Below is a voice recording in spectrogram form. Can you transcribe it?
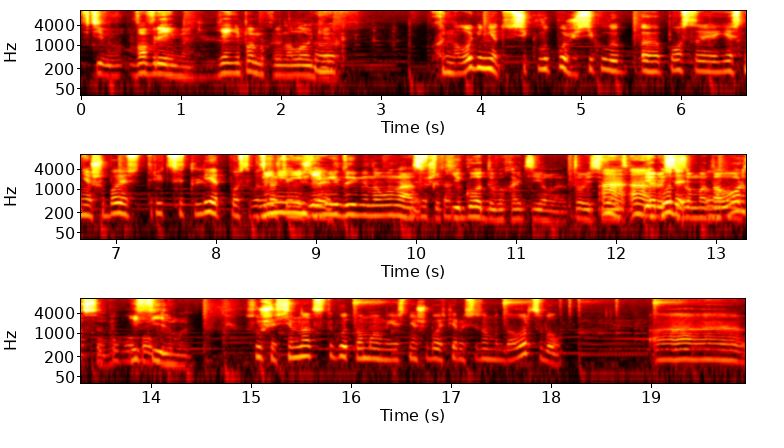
в во время? Я не помню хронологию. Хронологии нет, сиквелы позже. Сиквелы э, после, если не ошибаюсь, 30 лет после возрождения Не-не-не, я имею в виду именно у нас, что? какие годы выходило. То есть А, вот а, первый годы. сезон Мандалорца О, и о, о, о. фильмы. Слушай, 17-й год, по-моему, если не ошибаюсь, первый сезон Мандалорца был. А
